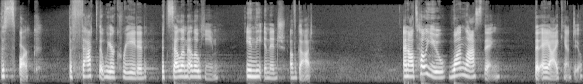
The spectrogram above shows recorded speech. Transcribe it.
the spark, the fact that we are created, B'Tselem Elohim, in the image of God. And I'll tell you one last thing that AI can't do.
